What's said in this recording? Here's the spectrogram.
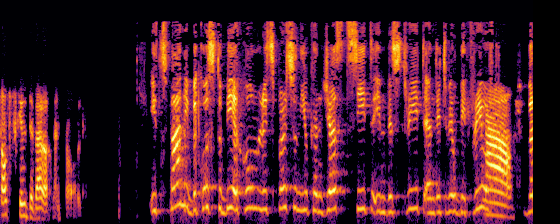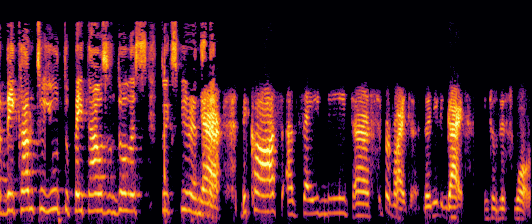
soft skill development probably it's funny because to be a homeless person you can just sit in the street and it will be free wow. but they come to you to pay thousand dollars to experience yeah that. because uh, they need a supervisor. They need a guide into this world.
